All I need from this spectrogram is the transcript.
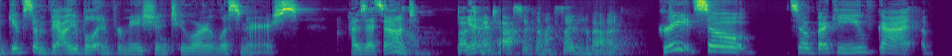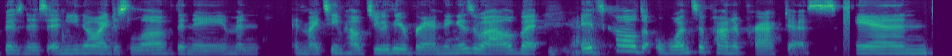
and give some valuable information to our listeners. How does that sound? Awesome. That's yeah. fantastic. I'm excited about it. Great. So, so Becky, you've got a business, and you know I just love the name, and and my team helped you with your branding as well. But yes. it's called Once Upon a Practice. And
